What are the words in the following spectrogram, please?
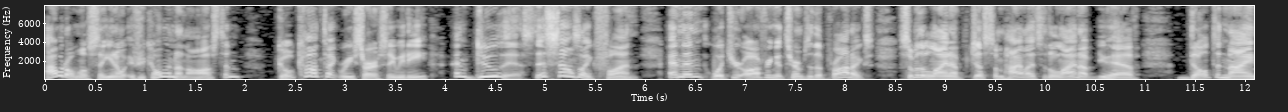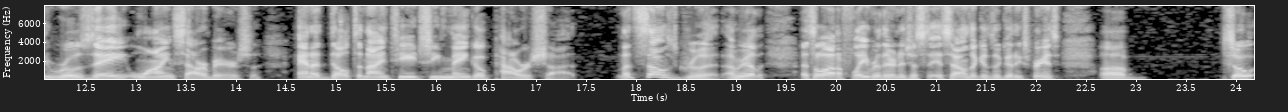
I would almost say, you know, if you're going to Austin, go contact Restart CBD and do this. This sounds like fun. And then what you're offering in terms of the products, some of the lineup, just some highlights of the lineup. You have Delta 9 Rosé Wine Sour Bears and a Delta 9 THC Mango Power Shot. That sounds good. I mean, that's a lot of flavor there, and it just it sounds like it's a good experience. Uh, so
